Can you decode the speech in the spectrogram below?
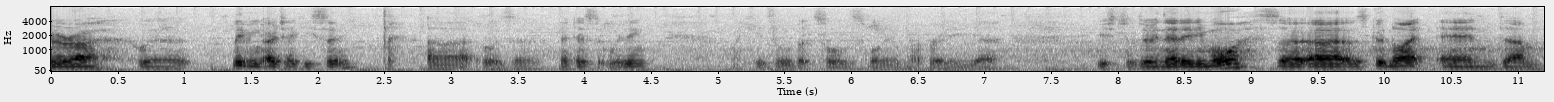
we're uh, we're leaving Otaki soon. Uh, it was a fantastic wedding. My head's a little bit sore this morning. I'm not really uh, used to doing that anymore. So uh, it was a good night, and um,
